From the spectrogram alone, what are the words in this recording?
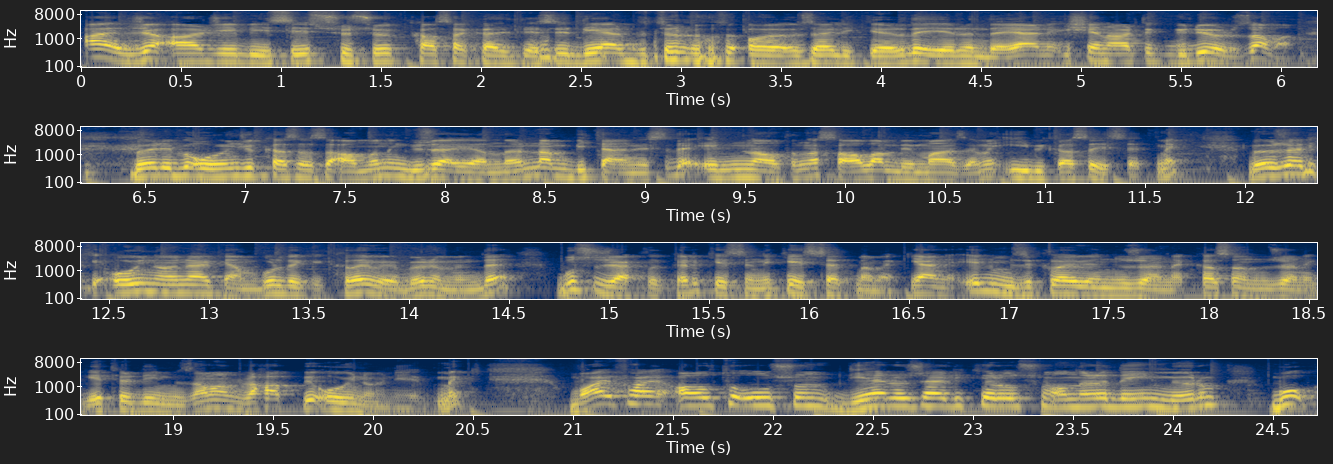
Ayrıca RGB'si, süsü, kasa kalitesi, diğer bütün özellikleri de yerinde. Yani işin artık gülüyoruz ama böyle bir oyuncu kasası almanın güzel yanlarından bir tanesi de elinin altına sağlam bir malzeme, iyi bir kasa hissetmek. Ve özellikle oyun oynarken buradaki klavye bölümünde bu sıcaklıkları kesinlikle hissetmemek. Yani elimizi klavyenin üzerine, kasanın üzerine getirdiğimiz zaman rahat bir oyun oynayabilmek. Wi-Fi 6 olsun, diğer özellikler olsun onlara değinmiyorum. Bu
